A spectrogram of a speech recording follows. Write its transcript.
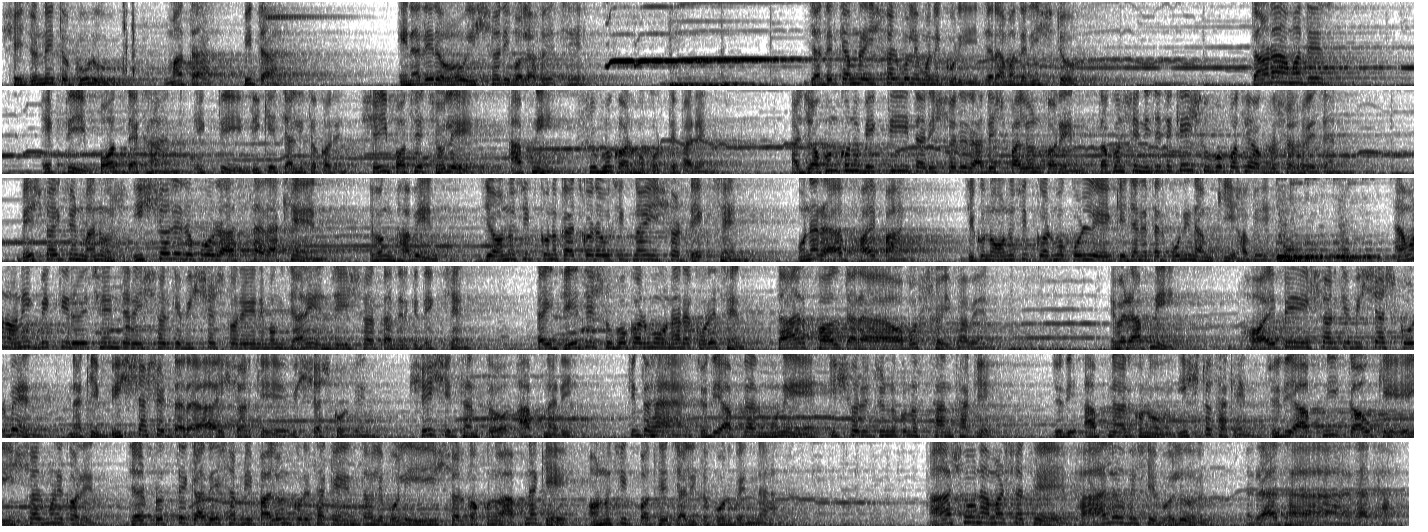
সেই জন্যই তো গুরু, মাতা, পিতা, এনাদেরও ঈশ্বরই বলা হয়েছে। যাদেরকে আমরা ঈশ্বর বলে মনে করি, যারা আমাদের ইষ্ট, তারা আমাদের একটি পথ দেখান, একটি দিকে চালিত করেন। সেই পথে চলে আপনি শুভ কর্ম করতে পারেন। আর যখন কোনো ব্যক্তি তার ঈশ্বরের আদেশ পালন করেন, তখন সে নিজে থেকেই শুভ পথে অগ্রসর হয়ে যান। বেশ কয়েকজন মানুষ ঈশ্বরের ওপর আস্থা রাখেন এবং ভাবেন যে অনুচিত কোনো কাজ করা উচিত নয়, ঈশ্বর দেখছেন। ওনারা ভয় পান যে কোনো অনুচিত কর্ম করলে কে জানে তার পরিণাম কি হবে। এমন অনেক ব্যক্তি রয়েছেন যারা ঈশ্বরকে বিশ্বাস করেন এবং জানেন যে ঈশ্বর তাদেরকে দেখছেন। তাই যে যে শুভকর্ম ওনারা করেছেন, তার ফল তারা অবশ্যই পাবেন। এবার আপনি ভয় পেয়ে ঈশ্বরকে বিশ্বাস করবেন, নাকি বিশ্বাসের দ্বারা ঈশ্বরকে বিশ্বাস করবেন? সেই সিদ্ধান্ত আপনারই। কিন্তু হ্যাঁ যদি আপনার মনে ঈশ্বরের জন্য কোনো স্থান থাকে, যদি আপনার কোনো ইষ্ট থাকেন, যদি আপনি কাউকে ঈশ্বর মনে করেন, যার প্রত্যেক আদেশ আপনি পালন করে থাকেন, তাহলে বলি ঈশ্বর কখনো আপনাকে অনুচিত পথে চালিত করবেন না। আসুন আমার সাথে ভালোবেসে বলুন, রাধা রাধা।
